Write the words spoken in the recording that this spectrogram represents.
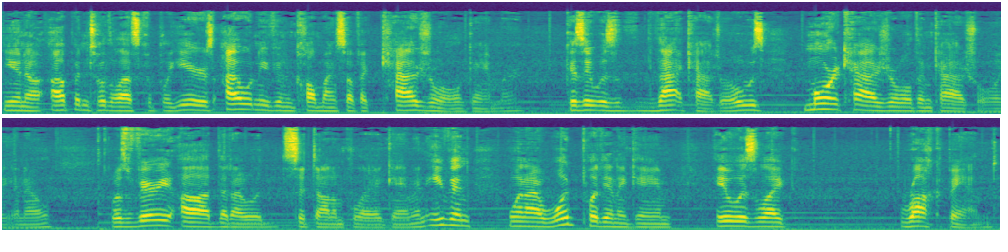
you know up until the last couple of years, I wouldn't even call myself a casual gamer because it was that casual. It was more casual than casual. You know. It was very odd that I would sit down and play a game. And even when I would put in a game, it was like rock band,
